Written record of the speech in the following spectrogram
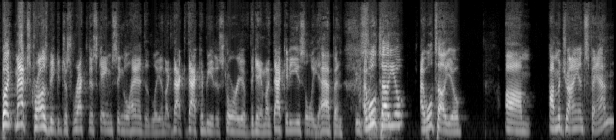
But Maxx Crosby could just wreck this game single handedly, and like that that could be the story of the game. Like that could easily happen. He's I will tell you. I will tell you. Um, I'm a Giants fan,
